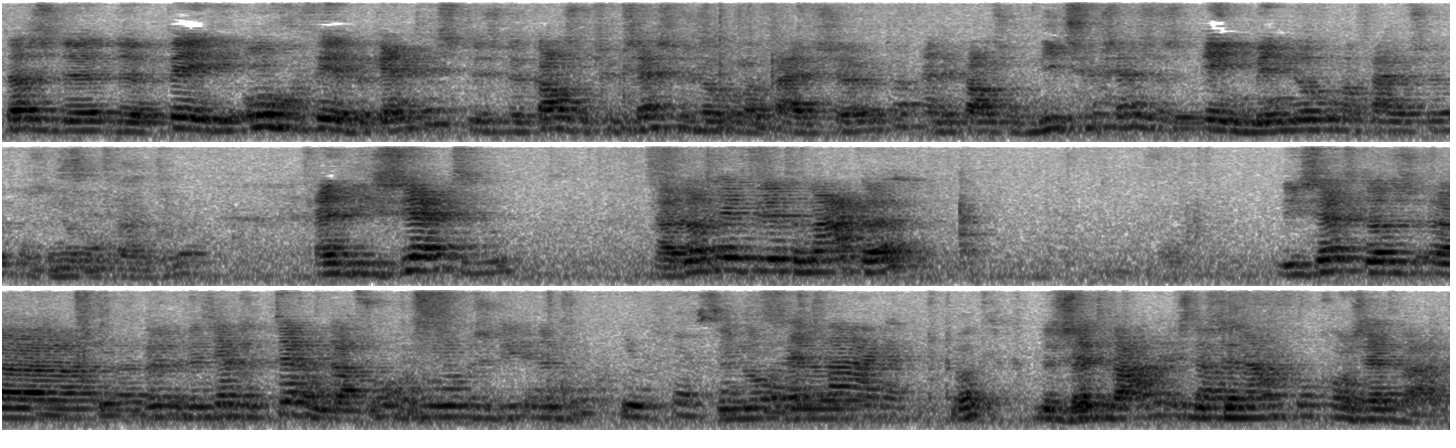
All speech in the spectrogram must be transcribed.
dat is de, de p die ongeveer bekend is. Dus de kans op succes is 0,75. En de kans op niet succes is 1 min 0,75. Dus 0,75. En die z, nou dat heeft weer te maken die Z, dat is, uh, weet jij de term daarvoor? Hoe noemen ze die in het boek? Z-waarde. Wat? De Z-waarde, is daar een naam voor? Gewoon Z-waarde.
